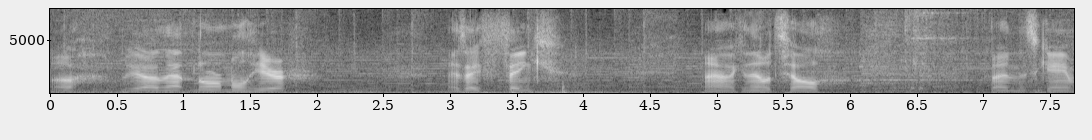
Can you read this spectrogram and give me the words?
Ugh. We got that normal here. As I think. I can never tell. In this game.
